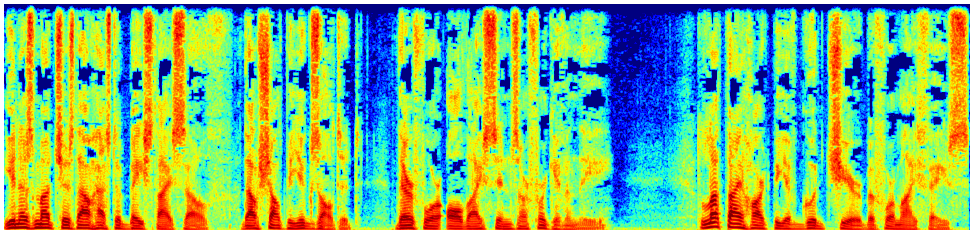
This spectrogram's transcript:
inasmuch as thou hast abased thyself, thou shalt be exalted Therefore all thy sins are forgiven thee. Let thy heart be of good cheer before my face,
